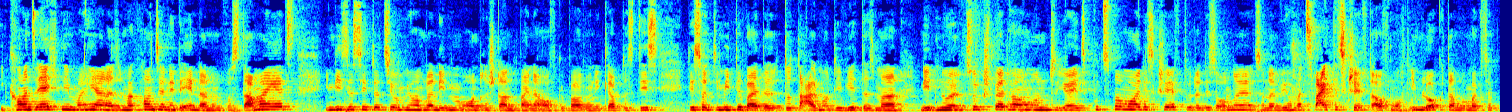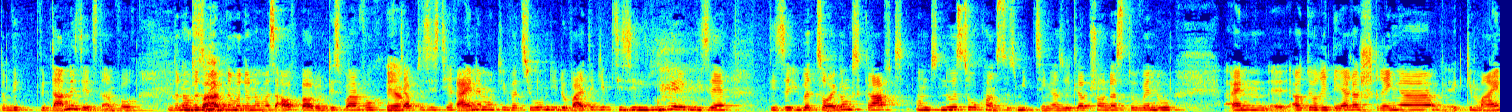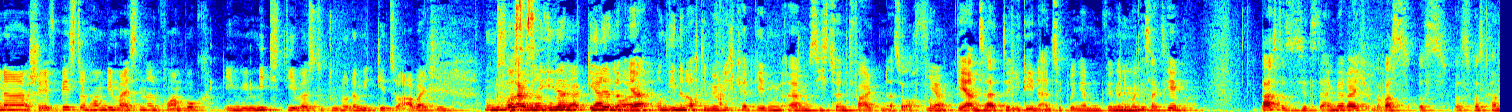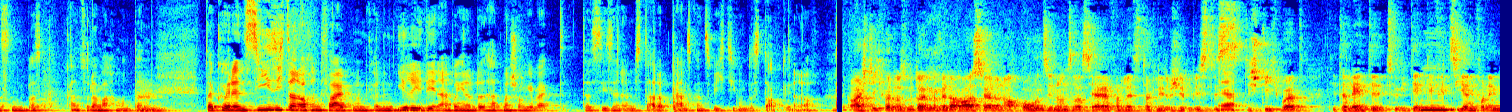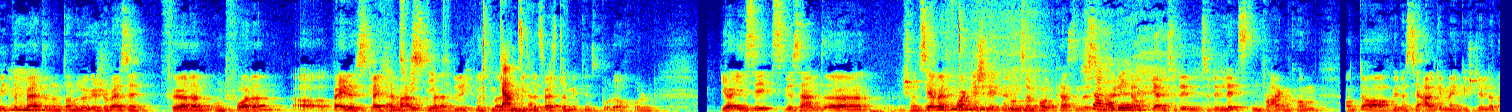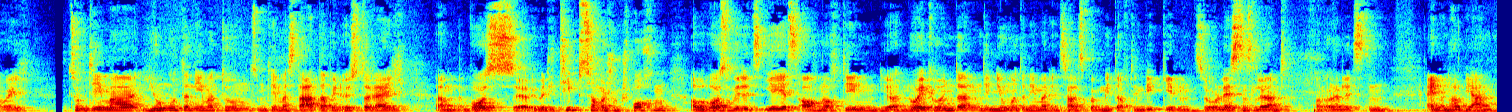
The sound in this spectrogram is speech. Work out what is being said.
ich kann es echt nicht mehr hören. Also man kann es ja nicht ändern. Und was da wir jetzt in dieser Situation? Wir haben dann eben andere Standbeine aufgebaut. Und ich glaube, dass das, das hat die Mitarbeiter total motiviert, dass wir nicht nur zugesperrt haben und ja, jetzt putzen wir mal das Geschäft oder das andere, sondern wir haben ein zweites Geschäft aufgemacht im Lockdown, wo wir gesagt haben, wir, wir dann ist jetzt einfach. Und dann und haben wir es mitgenommen, dann haben wir es aufgebaut. Und das war einfach, ja. ich glaube, das ist die reine Motivation, die du weitergibst, diese Liebe, eben diese, diese Überzeugungskraft und nur so kannst du es mitsingen. Also ich glaube schon, dass du, wenn du ein äh, autoritärer, strenger, gemeiner Chef bist, dann haben die meisten dann keinen Bock, irgendwie mit dir was zu tun oder mit dir zu arbeiten. Und, und vor allem ihnen, ihnen, ja, und ihnen auch die Möglichkeit geben, ähm, sich zu entfalten, also auch von ja. deren Seite Ideen einzubringen. Und wir haben dann immer mhm. gesagt, hey, passt, das ist jetzt dein Bereich, was, was, was, was, kannst, du, was kannst du da machen? Und dann mhm da können sie sich dann auch entfalten und können ihre Ideen einbringen. Und da hat man schon gemerkt, das ist in einem Startup ganz, ganz wichtig und das taugt ihnen auch. Ein Stichwort, was man da immer wieder raushört und auch bei uns in unserer Serie von Let's Talk Leadership ist das, ja. das Stichwort, die Talente zu identifizieren mhm. von den Mitarbeitern mhm. und dann logischerweise fördern und fordern. Äh, beides gleichermaßen, weil natürlich muss man ganz, die Mitarbeiter mit ins Boot auch holen. Ja, ihr seht, wir sind äh, schon sehr weit fortgeschritten in unserem Podcast und deswegen Schade. würde ich auch gerne zu den, zu den letzten Fragen kommen und da auch wieder sehr allgemein gestellt an euch zum Thema Jungunternehmertum, zum Thema Startup in Österreich. Ähm, was, äh, über die Tipps haben wir schon gesprochen, aber was würdet ihr jetzt auch noch den ja, Neugründern, den Jungunternehmern in Salzburg mit auf den Weg geben? So Lessons learned von euren letzten eineinhalb Jahren?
